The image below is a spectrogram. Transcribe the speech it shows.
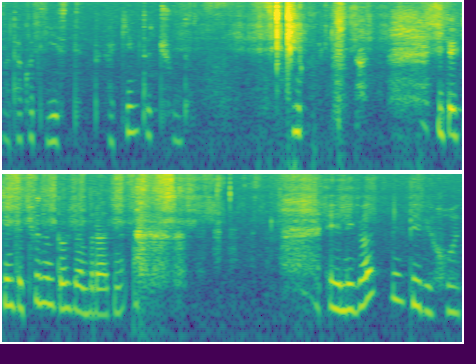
вот так вот ездит каким-то чудом. И каким-то чудом тоже обратно. Элегантный переход.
